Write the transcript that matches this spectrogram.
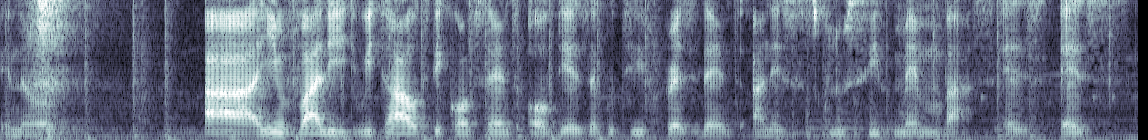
you know. Are invalid without the consent of the executive president and exclusive members as as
